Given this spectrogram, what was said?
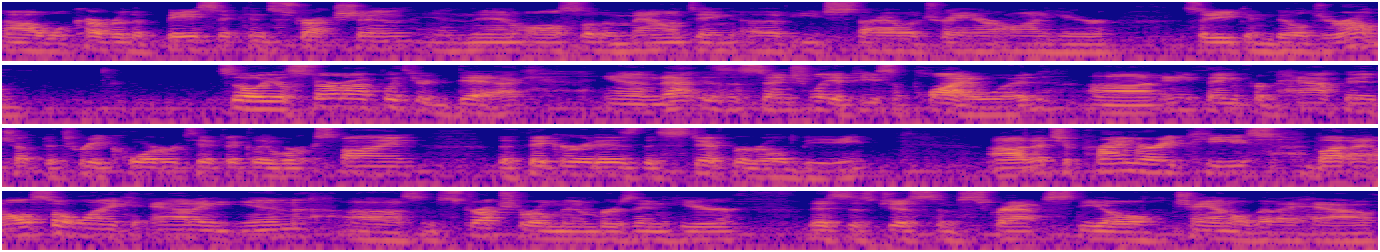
Uh, we'll cover the basic construction and then also the mounting of each style of trainer on here so you can build your own. So you'll start off with your deck and that is essentially a piece of plywood. Uh, anything from half inch up to three quarter typically works fine. The thicker it is, the stiffer it'll be. Uh, that's your primary piece, but I also like adding in uh, some structural members in here. This is just some scrap steel channel that I have,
